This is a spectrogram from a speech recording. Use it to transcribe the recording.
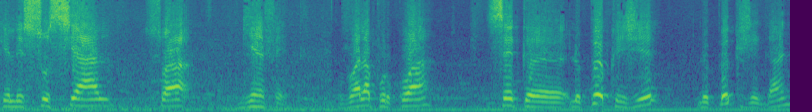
que le social soit bien fait. Voilà pourquoi c'est que le peu que j'ai, le peu que je gagne,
